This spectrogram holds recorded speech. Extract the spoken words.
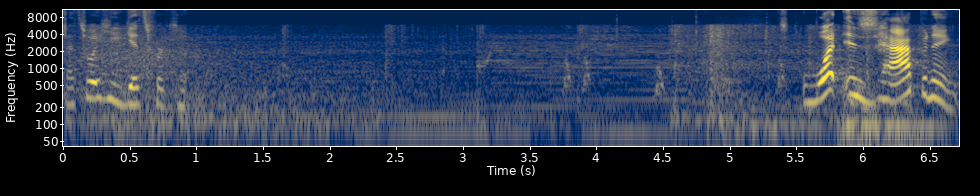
That's what he gets for. What is happening?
